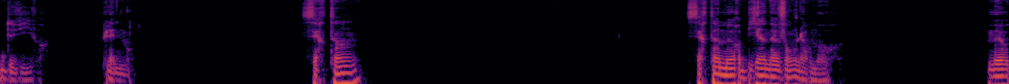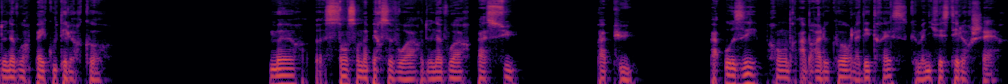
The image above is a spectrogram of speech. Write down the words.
de vivre pleinement. Certains Certains meurent bien avant leur mort, meurent de n'avoir pas écouté leur corps, meurt euh, sans s'en apercevoir de n'avoir pas su, pas pu, pas osé prendre à bras le corps la détresse que manifestait leur chair,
